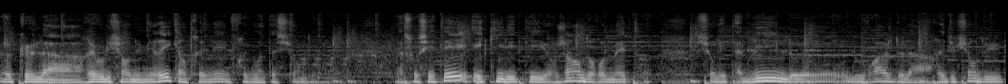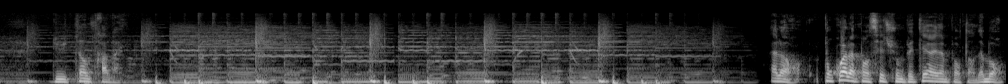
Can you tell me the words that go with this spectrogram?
euh, que la révolution numérique entraînait une fragmentation de la société et qu'il était urgent de remettre sur l'établi l'ouvrage de la réduction du, du temps de travail. Alors, pourquoi la pensée de Schumpeter est importante? D'abord,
